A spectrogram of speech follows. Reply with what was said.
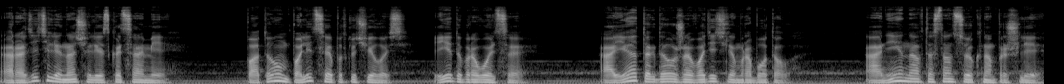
Родители начали искать сами. Потом полиция подключилась, и добровольцы – а я тогда уже водителем работал. Они на автостанцию к нам пришли.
